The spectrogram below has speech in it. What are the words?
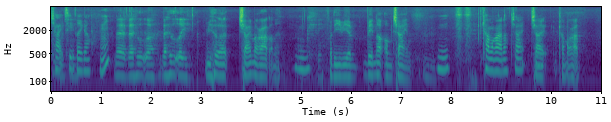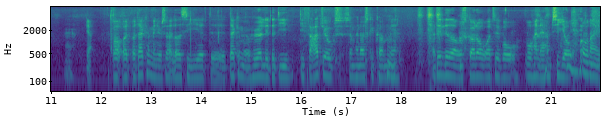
chai te drikker. Mm? Hvad, hvad, hedder, hvad hedder I? Vi hedder Chai-maraterne, Mm. Okay. fordi vi er venner om chaien. Mm. Mm. Kammerater, chai. Chai-kammerat. Og, og, og der kan man jo så allerede sige, at øh, der kan man jo høre lidt af de, de far-jokes, som han også kan komme med. Og det leder også godt over til, hvor, hvor han er om 10 år. Åh oh, nej.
